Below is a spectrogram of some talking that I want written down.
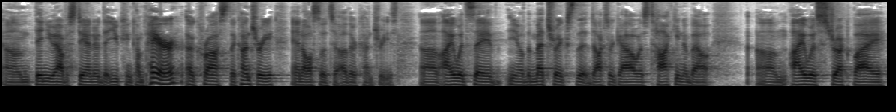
um, then you have a standard that you can compare across the country and also to other countries. Uh, I would say you know the metrics that Dr. Gao is talking about. Um, I was struck by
